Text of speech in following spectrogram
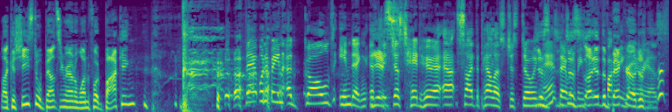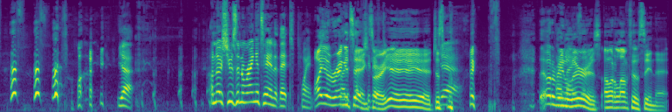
Like, is she still bouncing around on one foot barking? That would have been a gold ending if Yes. they just had her outside the palace just doing Just- that. That would just have been like in the fucking background, just- hilarious. flying. Yeah. Oh no, she was an orangutan at that point. Oh, yeah, By the orangutan. Sorry. left. Yeah, yeah, yeah. Just Yeah. that would have been Amazing. hilarious. I would have loved to have seen that.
